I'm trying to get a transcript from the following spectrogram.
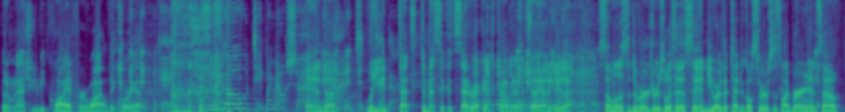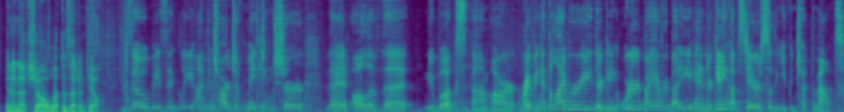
but I'm going to ask you to be quiet for a while, Victoria. Okay, I'm gonna go tape my mouth shut And and, uh, well, you could, back. that's domestic, et cetera, can come and show you how to do that. So Melissa DeVerger is with us, and you are the technical services librarian. So, in a nutshell, what does that entail? So basically, I'm in charge of making sure that all of the new books um, are arriving at the library, they're getting ordered by everybody, and they're getting upstairs so that you can check them out.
